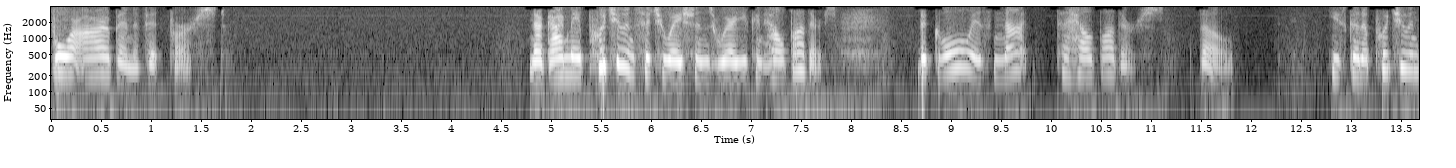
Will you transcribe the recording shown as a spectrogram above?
for our benefit first. Now, God may put you in situations where you can help others. The goal is not to help others, though. He's going to put you in,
